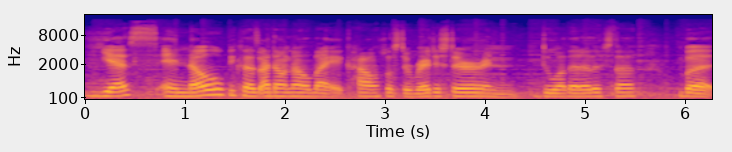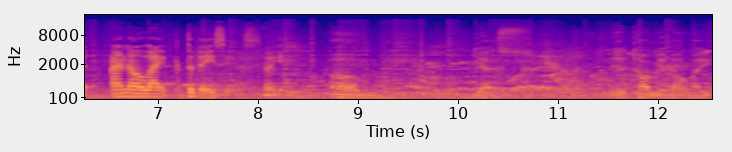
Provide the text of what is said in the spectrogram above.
Yes and no because I don't know like how I'm supposed to register and do all that other stuff, but I know like the basics. So yeah. Um, yes, it taught me about like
